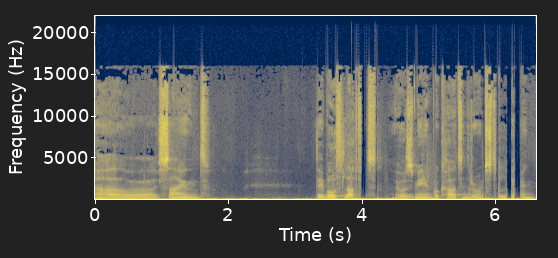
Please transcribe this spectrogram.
Uh, I signed. They both left. It was me and Burkhard in the room still leaving.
